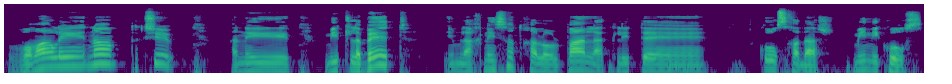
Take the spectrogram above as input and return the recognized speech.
והוא אמר לי, נועם, תקשיב, אני מתלבט אם להכניס אותך לאולפן להקליט אה, קורס חדש, מיני קורס.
